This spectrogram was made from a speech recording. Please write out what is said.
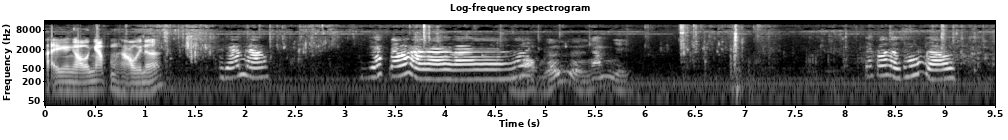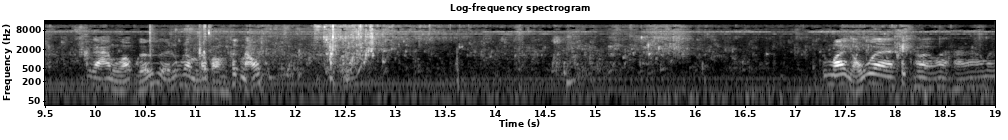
tại ngồi ngâm hồi nữa. Không dám đâu. Giác đó là là, là nó một gửi rồi ngâm gì? Giác đó là xuống rồi ra một gửi rồi lúc đó mình đâu còn thức nổi. Cứ mới ngủ ờ, thích thôi mà hả, mấy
